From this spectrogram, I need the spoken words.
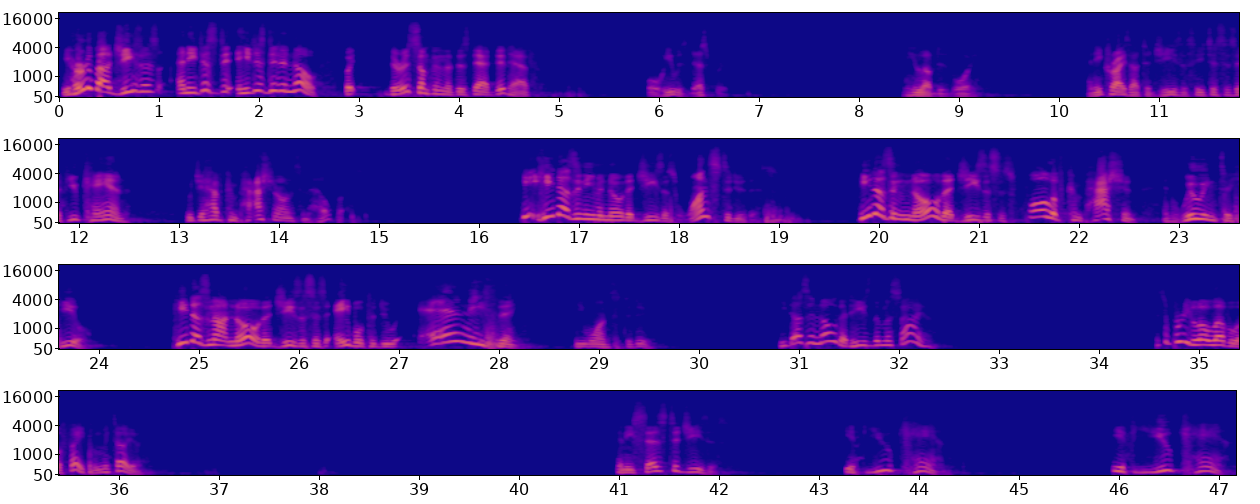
He heard about Jesus and he just, he just didn't know. But there is something that this dad did have. Oh, he was desperate. He loved his boy. And he cries out to Jesus. He just says, If you can, would you have compassion on us and help us? He, he doesn't even know that Jesus wants to do this. He doesn't know that Jesus is full of compassion and willing to heal. He does not know that Jesus is able to do anything he wants to do. He doesn't know that he's the Messiah. It's a pretty low level of faith, let me tell you. And he says to Jesus, If you can, if you can,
